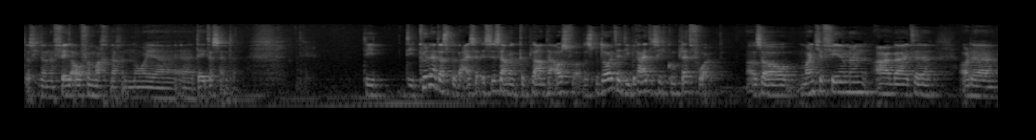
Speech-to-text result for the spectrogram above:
dass ich dann een Fehlover mache nach einem neuen äh, Datacenter. Die, die können das beweisen, es ist aber ein geplanter Ausfall. Das bedeutet, die bereiten sich komplett vor. Also manche Firmen arbeiten oder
